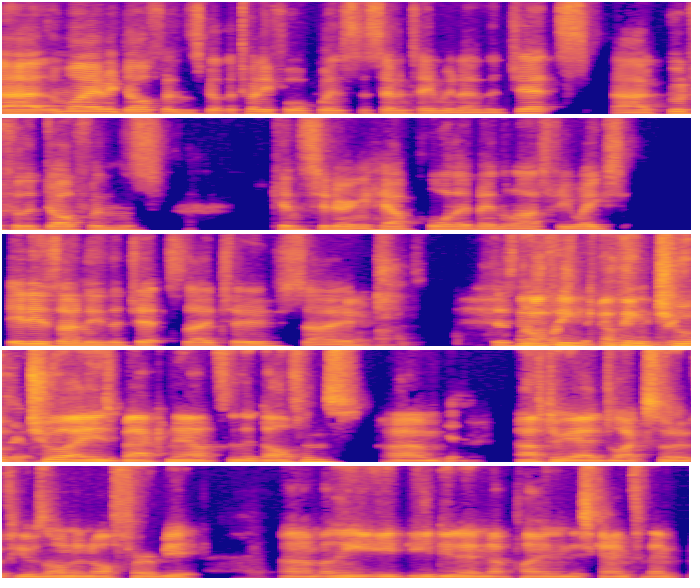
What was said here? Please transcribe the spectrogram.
Uh, the Miami Dolphins got the 24 points to 17 win over the Jets. Uh, good for the Dolphins, considering how poor they've been the last few weeks. It is only the Jets though too, so Yeah. there's And not I much think I think do. Tua, Tua is back now for the Dolphins. Um, Yeah. After he had like sort of he was on and off for a bit. Um, I think he, he did end up playing in this game for them.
